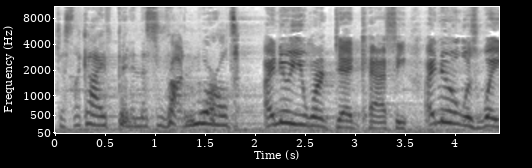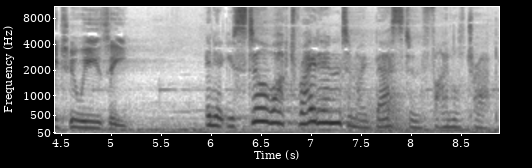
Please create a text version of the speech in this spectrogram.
Just like I've been in this rotten world. I knew you weren't dead, Cassie. I knew it was way too easy. And yet you still walked right into my best and final trap.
